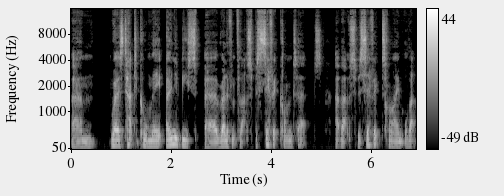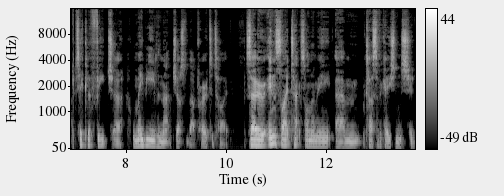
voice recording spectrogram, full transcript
Um, whereas tactical may only be uh, relevant for that specific context at that specific time or that particular feature, or maybe even that just that prototype. So, insight taxonomy um, classifications should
